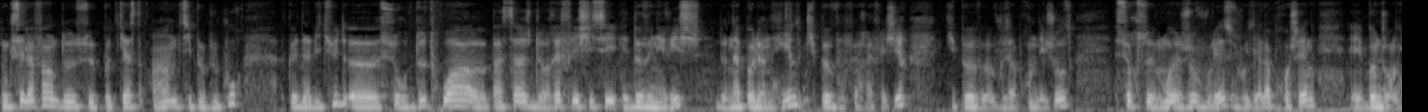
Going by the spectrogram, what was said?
Donc c'est la fin de ce podcast un petit peu plus court que d'habitude, sur deux trois passages de Réfléchissez et devenez riche de Napoleon Hill qui peuvent vous faire réfléchir, qui peuvent vous apprendre des choses. Sur ce, moi je vous laisse, je vous dis à la prochaine et bonne journée.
